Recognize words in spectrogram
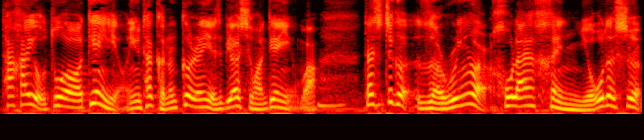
他还有做电影，因为他可能个人也是比较喜欢电影吧。但是这个 The Ringer 后来很牛的是，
